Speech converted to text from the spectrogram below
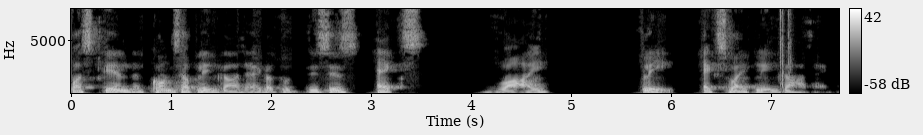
फ़र्स्ट के अंदर कौन सा प्लेन कहा जाएगा? तो this is X Y plane X Y plane कहा जाएगा।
